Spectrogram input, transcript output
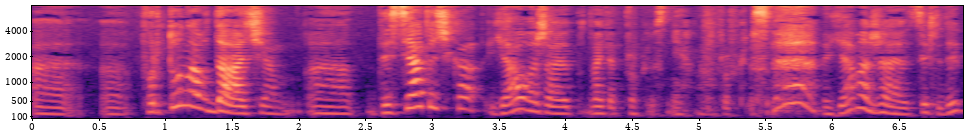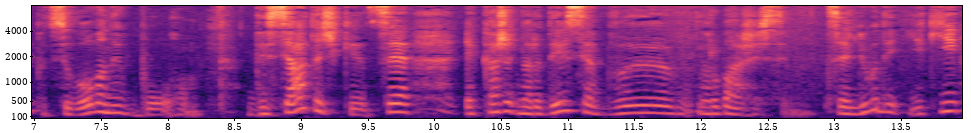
Е, е, Фортуна вдача. Е, Десяточка, я вважаю, давайте про плюс. Ні, про плюс. Я вважаю цих людей поцілованих Богом. Десяточки це, як кажуть, народився в рубашечці. Це люди, які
